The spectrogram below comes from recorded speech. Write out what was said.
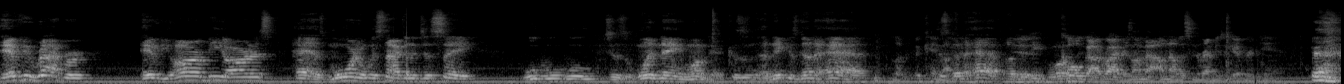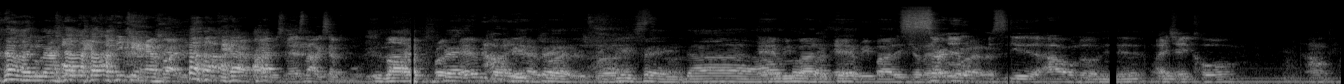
every rapper, every R&B artist has more than it's not gonna just say woo woo woo, just one name on there. Because a nigga's gonna have Look, if it came is out. gonna have other Yeah. people Cole there. got writers. I'm not. I'm not listening to rap music ever again. it. Cole nah. can't, he can't have writers. He can't have writers, man. It's not acceptable. Like, Bro, fat- everybody has fat- writers, bro. Big fat. Nah, I Everybody, everybody's gonna certain, have a writer. yeah, I don't know. Yeah. Like J. Cole, I don't think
